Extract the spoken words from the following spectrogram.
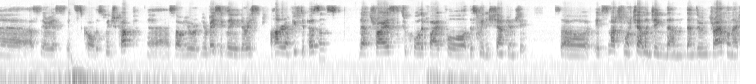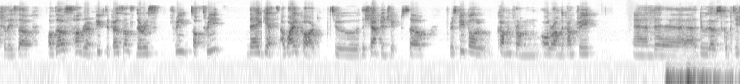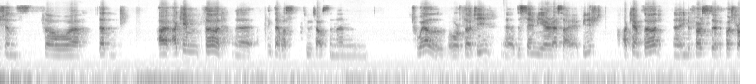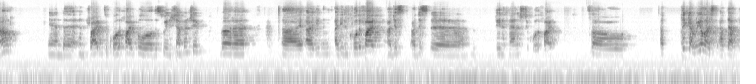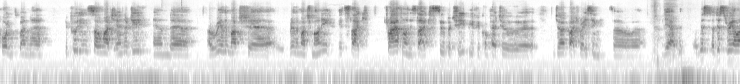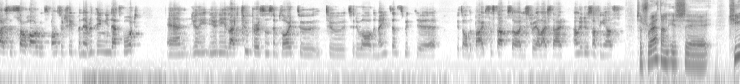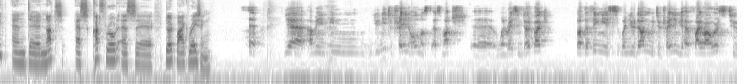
a series. It's called the Swedish Cup. Uh, so you're you're basically there is 150 persons that tries to qualify for the Swedish Championship. So it's much more challenging than, than doing triathlon actually. So of those 150 persons, there is three top three. They get a wild card to the championship. So there's people coming from all around the country and uh, do those competitions. So uh, that I, I came third. Uh, I think that was 2012 or 13, uh, the same year as I finished. I came third uh, in the first uh, first round, and uh, and tried to qualify for the Swedish Championship, but uh, I, I didn't I didn't qualify. I just I just didn't manage to qualify. So I think I realized at that point when you put in so much energy and a really much really much money, it's like triathlon is like super cheap if you compare to uh, dirt bike racing. So uh, yeah, I just I just realized it's so hard with sponsorship and everything in that sport, and you need you need like two persons employed to to to do all the maintenance with uh, with all the bikes and stuff. So I just realized that I'm gonna do something else. So triathlon is uh, cheap and uh, not as cutthroat as uh, dirt bike racing. yeah, I mean, in need to train almost as much uh, when racing dirt bike. But the thing is, when you're done with your training, you have five hours to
